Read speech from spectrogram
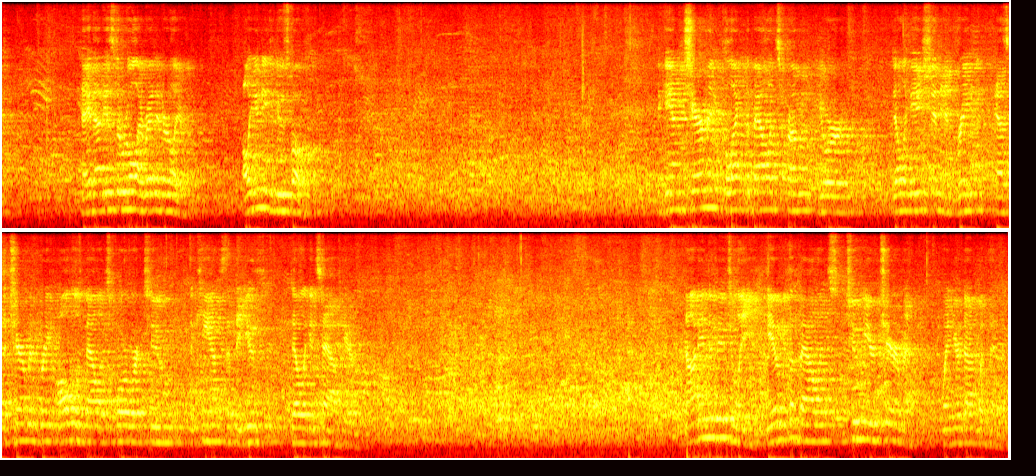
Okay, that is the rule. I read it earlier. All you need to do is vote. Again, chairman, collect the ballots from your delegation and bring, as the chairman, bring all those ballots forward to the cans that the youth delegates have here. Not individually, give the ballots to your chairman when you're done with them.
